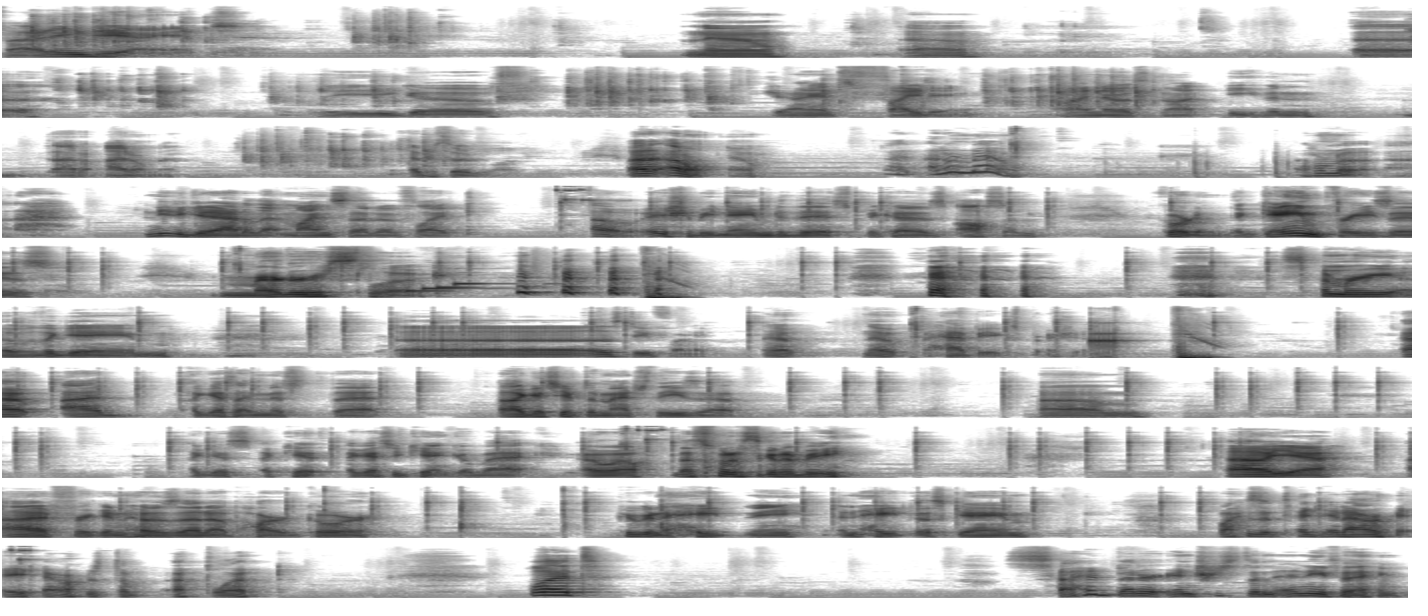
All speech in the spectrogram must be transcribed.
fighting giant. No. Uh. Uh. League of Giants fighting. I know it's not even. I don't. I don't know. Episode one. I, I don't know. I, I don't know. I don't know. I need to get out of that mindset of like, oh, it should be named this because awesome. Recording. The game freezes. Murderous look. Summary of the game. Uh, let's do funny. Nope. Nope. Happy expression. Oh, I I guess I missed that. I guess you have to match these up. Um, I guess I can't. I guess you can't go back. Oh well, that's what it's gonna be. Oh yeah, I freaking hose that up hardcore. People are gonna hate me and hate this game. Why does it take an hour, eight hours to upload? What? So I had better interest than anything.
